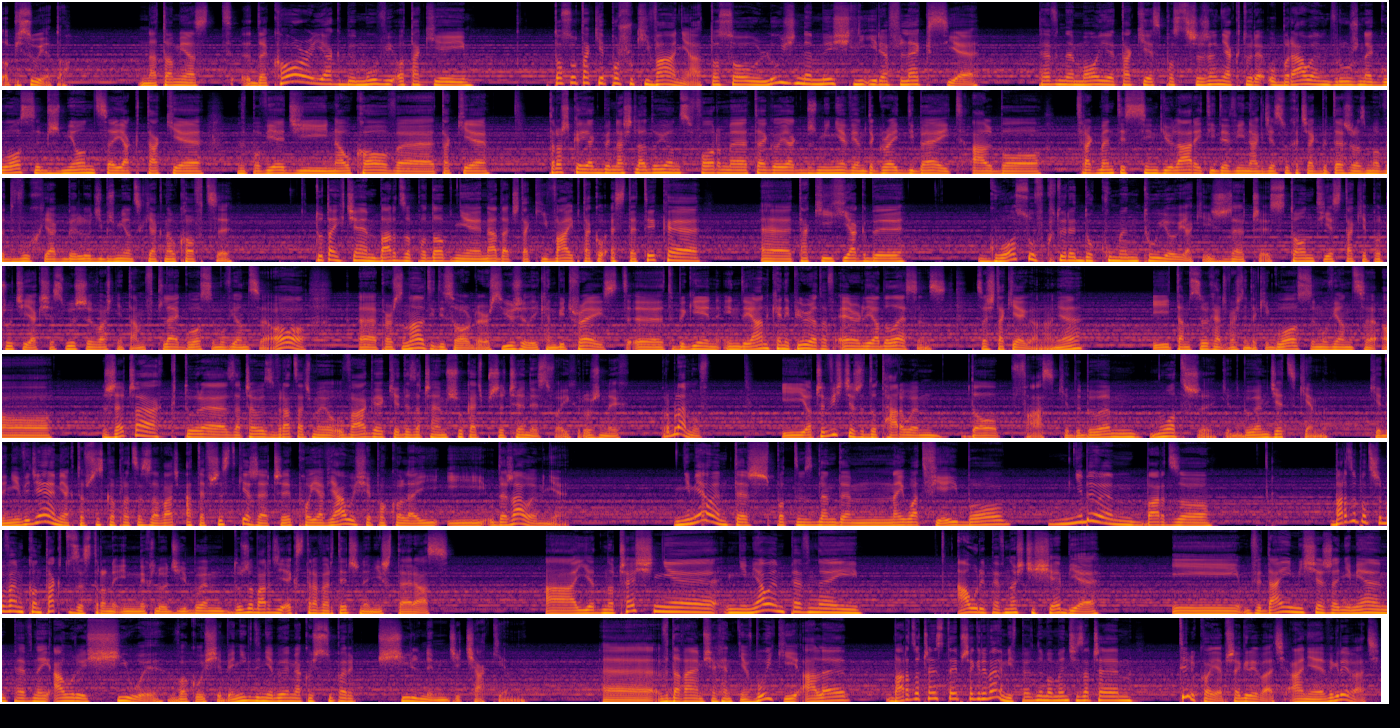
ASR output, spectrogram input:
opisuje to. Natomiast The Core jakby mówi o takiej... To są takie poszukiwania, to są luźne myśli i refleksje, pewne moje takie spostrzeżenia, które ubrałem w różne głosy brzmiące jak takie wypowiedzi naukowe, takie troszkę jakby naśladując formę tego, jak brzmi, nie wiem, The Great Debate albo fragmenty z Singularity Devina, gdzie słychać jakby też rozmowy dwóch jakby ludzi brzmiących jak naukowcy. Tutaj chciałem bardzo podobnie nadać taki vibe, taką estetykę, e, takich jakby głosów, które dokumentują jakieś rzeczy. Stąd jest takie poczucie, jak się słyszy właśnie tam w tle głosy mówiące o Uh, personality disorders usually can be traced uh, to begin in the uncanny period of early adolescence. Coś takiego, no nie? I tam słychać właśnie takie głosy mówiące o rzeczach, które zaczęły zwracać moją uwagę, kiedy zacząłem szukać przyczyny swoich różnych problemów. I oczywiście, że dotarłem do faz, kiedy byłem młodszy, kiedy byłem dzieckiem, kiedy nie wiedziałem, jak to wszystko procesować, a te wszystkie rzeczy pojawiały się po kolei i uderzały mnie. Nie miałem też pod tym względem najłatwiej, bo nie byłem bardzo. Bardzo potrzebowałem kontaktu ze strony innych ludzi. Byłem dużo bardziej ekstrawertyczny niż teraz. A jednocześnie nie miałem pewnej aury pewności siebie i wydaje mi się, że nie miałem pewnej aury siły wokół siebie. Nigdy nie byłem jakoś super silnym dzieciakiem. Eee, wdawałem się chętnie w bójki, ale bardzo często je przegrywałem i w pewnym momencie zacząłem tylko je przegrywać, a nie wygrywać.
